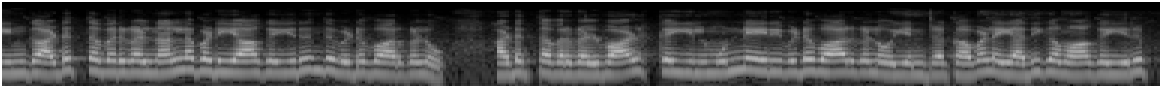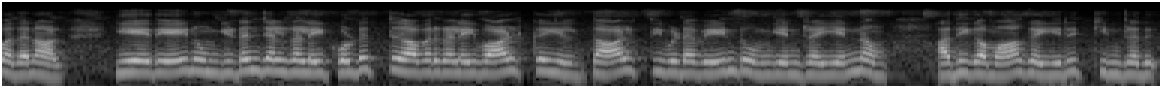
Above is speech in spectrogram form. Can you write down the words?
இங்கு அடுத்தவர்கள் நல்லபடியாக இருந்து விடுவார்களோ அடுத்தவர்கள் வாழ்க்கையில் முன்னேறி விடுவார்களோ என்ற கவலை அதிகமாக இருப்பதனால் ஏதேனும் இடைஞ்சல்களை கொடுத்து அவர்களை வாழ்க்கையில் தாழ்த்திவிட வேண்டும் என்ற எண்ணம் அதிகமாக இருக்கின்றது.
